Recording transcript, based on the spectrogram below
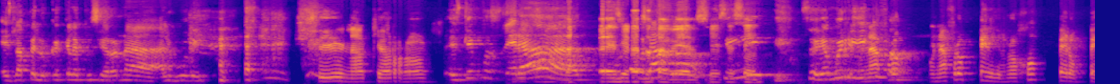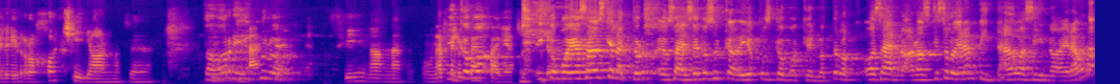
es la peluca que le pusieron a, al Woody. Sí, no, qué horror. Es que pues era... Un eso también, sí, sí, sí. Se veía muy Un ridículo. afro, un afro pelirrojo, pero pelirrojo chillón, o sea. Todo ridículo. Sí, no, nada. Una peluca como- de payaso. Y como ya sabes que el actor, o sea, ese no es su cabello, pues como que no te lo... O sea, no, no es que se lo hubieran pintado así, no. Era una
